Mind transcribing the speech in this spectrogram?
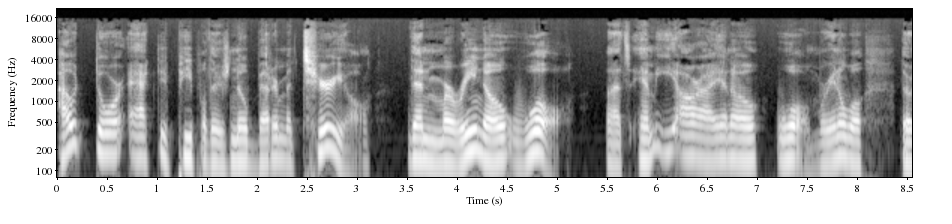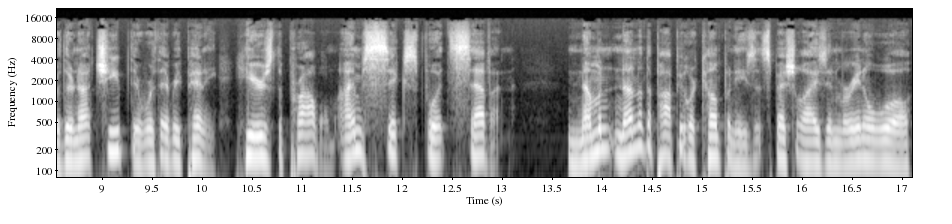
outdoor active people, there's no better material than merino wool. That's M E R I N O wool. Merino wool. They're, they're not cheap, they're worth every penny. Here's the problem I'm six foot seven. None, none of the popular companies that specialize in merino wool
